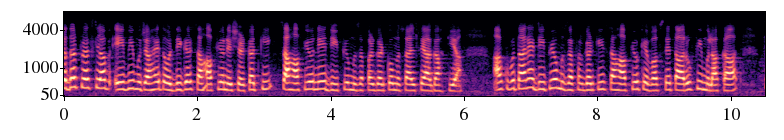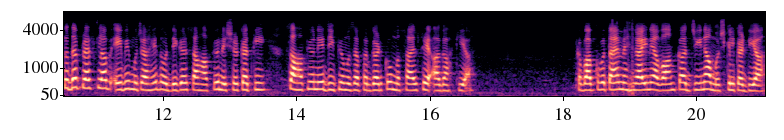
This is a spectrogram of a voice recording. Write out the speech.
सदर press club A B Mujahid और दीगर सहाफ़ियों ने शिरकत की। सहाफ़ियों ने डीपीओ मुजफ्फरगढ़ को मसाइल से आगाह किया। आपको बता रहे डीपीओ मुजफ्फरगढ़ की सहाफ़ियों के वफ से तारूफी मुलाकात सदर press club A B Mujahid और दीगर सहाफ़ियों ने शिरकत की। सहाफ़ियों ने डीपीओ मुजफ्फरगढ़ को मसाइल से आगाह किया। कब आपको बताएँ, महँगाई ने आवाम का जीना मुश्किल कर दिया।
